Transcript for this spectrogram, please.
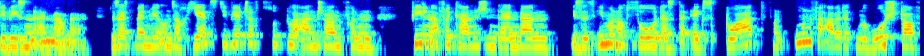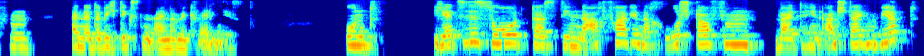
Deviseneinnahme. Das heißt, wenn wir uns auch jetzt die Wirtschaftsstruktur anschauen von vielen afrikanischen Ländern, ist es immer noch so, dass der Export von unverarbeiteten Rohstoffen eine der wichtigsten Einnahmequellen ist. Und jetzt ist es so, dass die Nachfrage nach Rohstoffen weiterhin ansteigen wird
